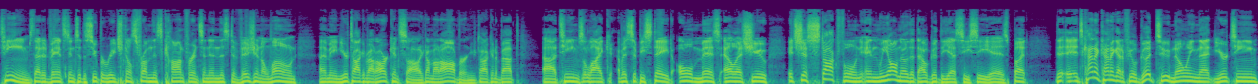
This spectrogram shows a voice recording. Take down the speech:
teams that advanced into the super regionals from this conference, and in this division alone, I mean, you're talking about Arkansas, you're talking about Auburn, you're talking about uh, teams like Mississippi State, Ole Miss, LSU. It's just stock full, and, and we all know that how good the SEC is. But th- it's kind of kind of got to feel good too, knowing that your team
